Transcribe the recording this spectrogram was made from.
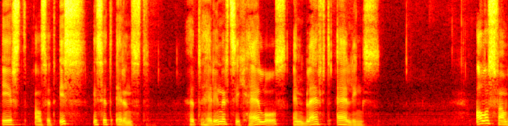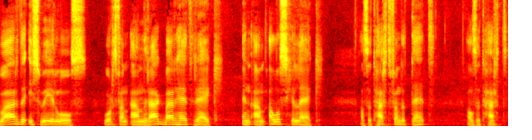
Eerst als het is, is het ernst. Het herinnert zich heilloos en blijft eilings. Alles van waarde is weerloos, wordt van aanraakbaarheid rijk en aan alles gelijk. Als het hart van de tijd, als het hart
